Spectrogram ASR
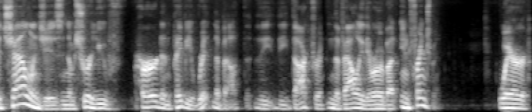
The challenge is, and I'm sure you've heard and maybe written about the, the, the doctrine in the Valley they wrote about infringement, where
